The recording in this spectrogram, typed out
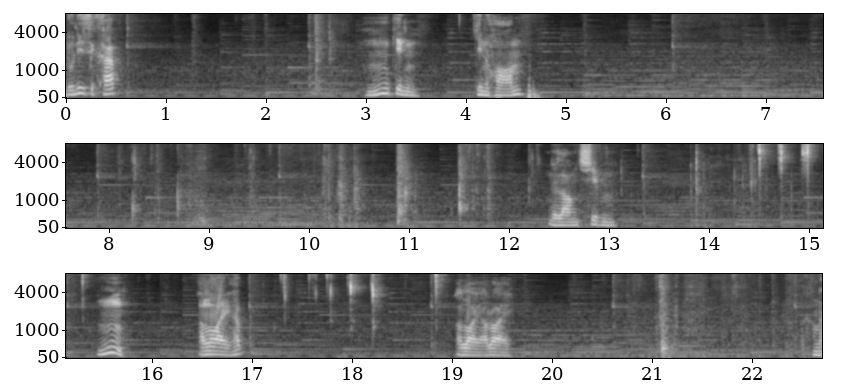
ดูนี่สิครับหืมกลิ่นกลิ่นหอม เดี๋ยวลองชิม อืม อร่อยครับ อร่อย อร่อย ข้างใน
